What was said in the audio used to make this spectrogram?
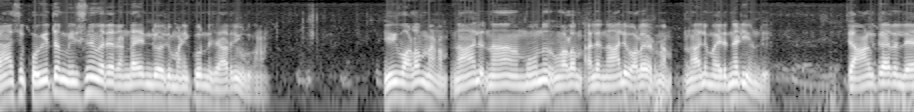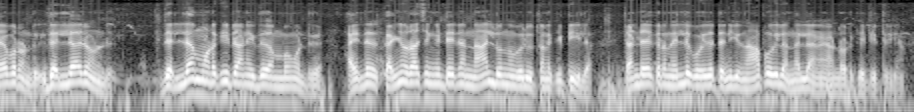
ലാസ്റ്റ് കൊയ്ത്ത മെഷീന് വരെ രണ്ടായിരം രൂപ ഒരു മണിക്കൂറിന് ചാർജ് കൊടുക്കണം. ഈ വളം വേണം. നാല് മൂന്ന് വളം അല്ല നാല് വളം ഇടണം. നാല് മരുന്നടിയുണ്ട്. ആൾക്കാരുടെ ലേബറുണ്ട് ഇതെല്ലാവരും ഉണ്ട്. ഇതെല്ലാം മുടക്കിയിട്ടാണ് ഇത് സംഭവം കൊണ്ടത്. അതിന്റെ കഴിഞ്ഞ പ്രാവശ്യം കിട്ടിയിട്ട് നാലിലൊന്നും പോലും ഇത്തവണ കിട്ടിയില്ല. രണ്ട് ഏക്കർ നെല്ല് കൊയ്തിട്ട് എനിക്ക് നാൽപ്പത് കിലോ നെല്ലാണ് ഞാൻ അവിടെ കയറ്റിയിട്ടിരിക്കുന്നത്.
